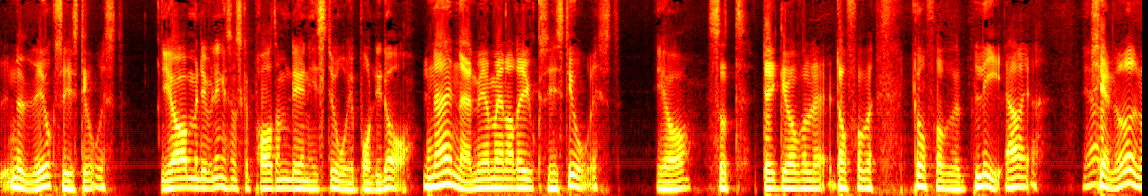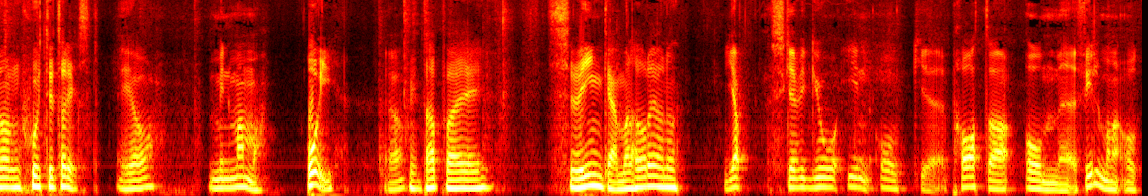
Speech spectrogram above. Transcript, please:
nu är ju också historiskt. Ja, men det är väl ingen som ska prata om det i en historiepodd idag? Nej, nej, men jag menar det är ju också historiskt. Ja. Så att det går väl, de får väl, de får väl bli arga. Ja. Känner du någon 70-talist? Ja. Min mamma. Oj, Ja. min pappa är svingammal hörde jag nu. Ja, ska vi gå in och eh, prata om eh, filmerna och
